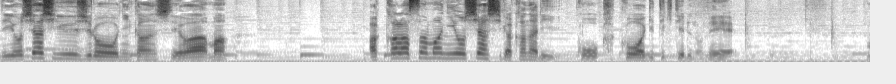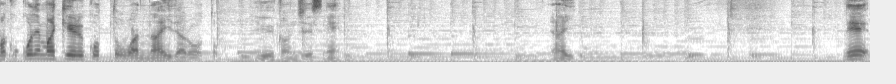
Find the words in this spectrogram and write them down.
で吉橋裕次郎に関してはまああからさまに吉橋がかなりこう格を上げてきてるので、まあ、ここで負けることはないだろうという感じですね。はい。で、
